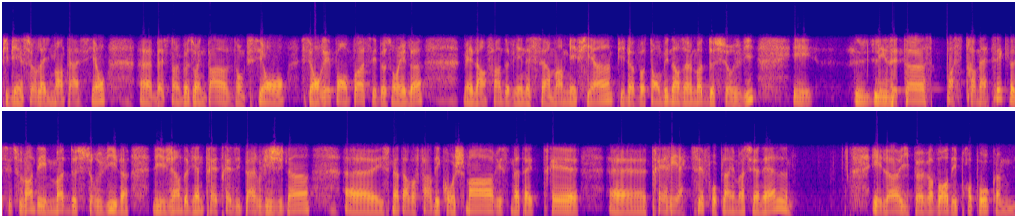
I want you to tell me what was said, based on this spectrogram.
puis bien sûr l'alimentation, ben, c'est un besoin de base. Donc si on si on répond pas à ces besoins-là, mais ben, l'enfant devient nécessairement méfiant, puis là va tomber dans un mode de survie et les états post-traumatiques, c'est souvent des modes de survie. Les gens deviennent très, très hyper vigilants, euh, ils se mettent à faire des cauchemars, ils se mettent à être très, euh, très réactifs au plan émotionnel. Et là, ils peuvent avoir des propos comme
